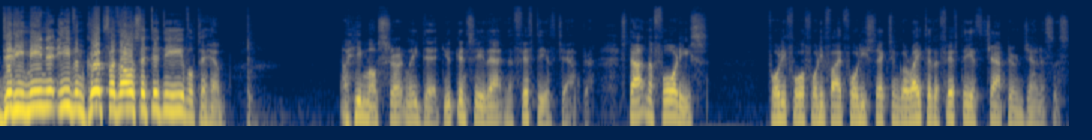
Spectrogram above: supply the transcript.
Did he mean it even good for those that did the evil to him? He most certainly did. You can see that in the 50th chapter. Start in the 40s, 44, 45, 46, and go right to the 50th chapter in Genesis.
